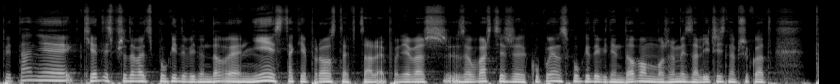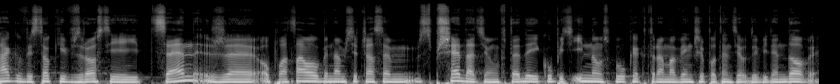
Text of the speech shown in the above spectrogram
Pytanie, kiedy sprzedawać spółki dywidendowe nie jest takie proste wcale, ponieważ zauważcie, że kupując spółkę dywidendową możemy zaliczyć na przykład tak wysoki wzrost jej cen, że opłacałoby nam się czasem sprzedać ją wtedy i kupić inną spółkę, która ma większy potencjał dywidendowy.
